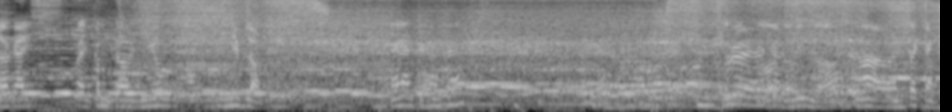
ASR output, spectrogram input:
Hello guys welcome to our new mini blog ಏನಂತ ಹಾಂ ಒಂದು ಸೆಕೆಂಡ್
